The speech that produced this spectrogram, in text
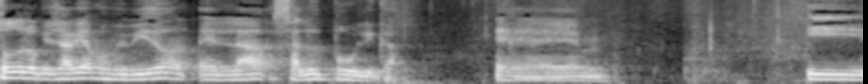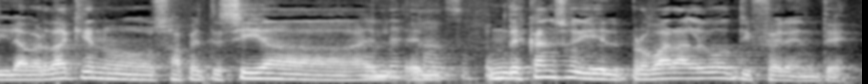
todo lo que ya habíamos vivido en la salud pública. Eh, y la verdad que nos apetecía un, descanso. y el probar algo diferente.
